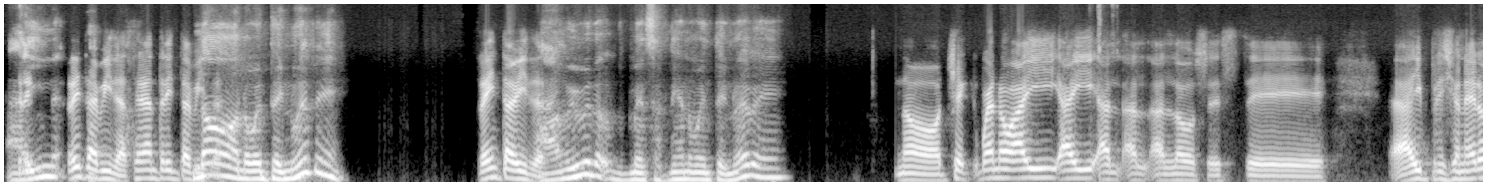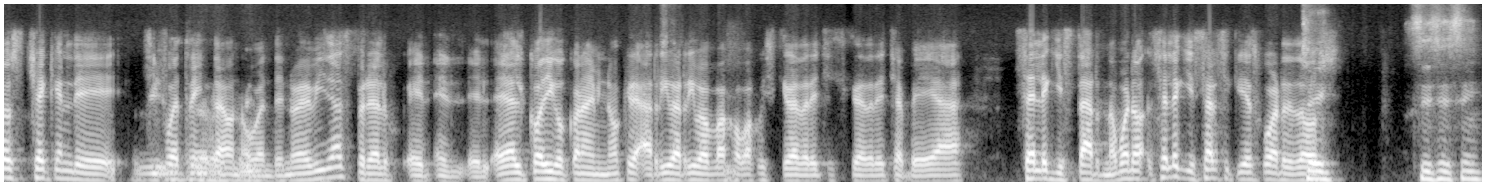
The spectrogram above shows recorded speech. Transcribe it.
Ahí, 30 vidas, eran 30 vidas. No, 99. 30 vidas. A mí me, me salía 99. No, check, bueno, ahí, ahí a, a, a los, este, hay prisioneros, chequenle si fue 30 o 99 vidas, pero el, el, el, el, código Konami, ¿no? Que arriba, arriba, abajo, abajo, izquierda, derecha, izquierda, derecha, vea, select y start, ¿no? Bueno, select y start si quieres jugar de dos. Sí, sí, sí.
